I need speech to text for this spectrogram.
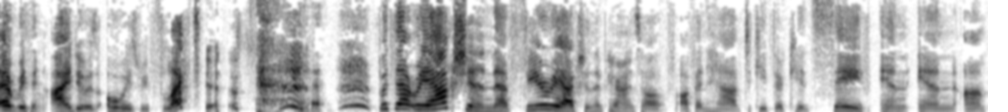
everything I do is always reflective. but that reaction, that fear reaction that parents often have to keep their kids safe and, and, um,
